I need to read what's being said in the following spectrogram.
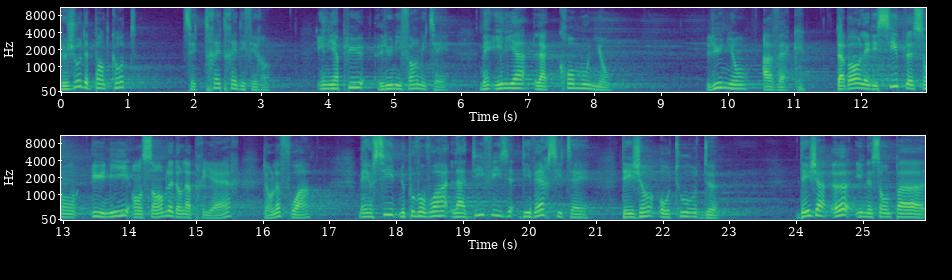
le jour de Pentecôte, c'est très très différent. Il n'y a plus l'uniformité, mais il y a la communion, l'union avec. D'abord, les disciples sont unis ensemble dans la prière, dans la foi, mais aussi nous pouvons voir la diversité des gens autour d'eux. Déjà, eux, ils ne sont pas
